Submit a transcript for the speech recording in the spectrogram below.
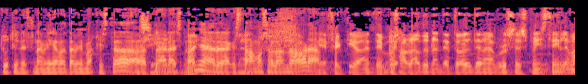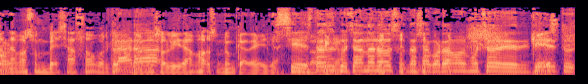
tú tienes una amiga también magistrada, Sí, Clara España, de la que estábamos hablando ahora. Efectivamente, hemos hablado durante todo el tema de Bruce Springsteen, le mandamos un besazo porque Clara- no nos olvidamos nunca de ella. Si estás escuchándonos, nos acordamos mucho de ti. tú-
